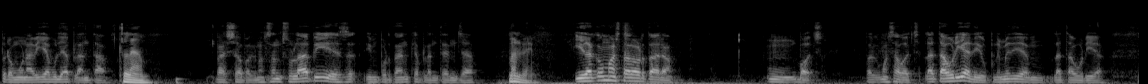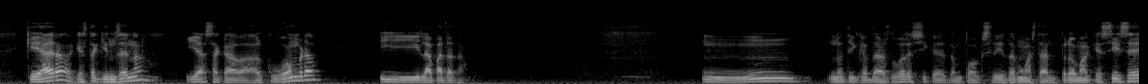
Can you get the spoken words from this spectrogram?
però mon avi ja volia plantar. Clar. Per això, perquè no s'ensolapi, és important que plantem ja. Molt bé. I de com està l'hort ara? Mm, boig. Per començar boig. La teoria diu, primer diem la teoria, que ara, aquesta quinzena, ja s'acaba el cogombre i la patata. Mm, no tinc cap de les dues, així que tampoc sé dir-te com estan. Però amb el que sí sé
